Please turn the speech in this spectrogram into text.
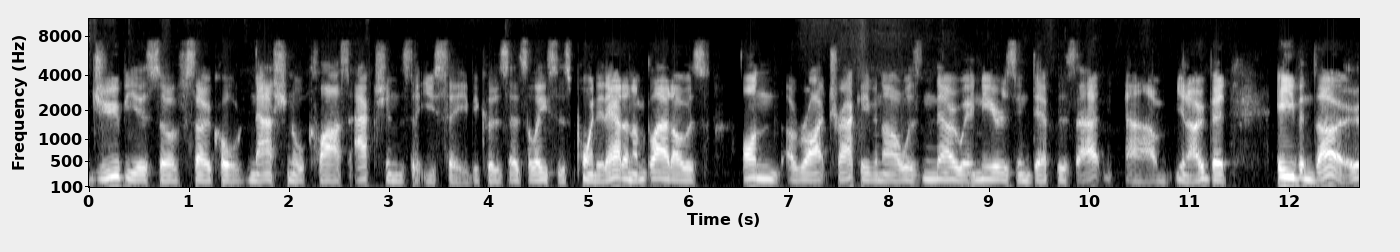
dubious of so-called national class actions that you see, because as Elisa's pointed out, and I'm glad I was on a right track, even though I was nowhere near as in depth as that, um, you know, but even though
